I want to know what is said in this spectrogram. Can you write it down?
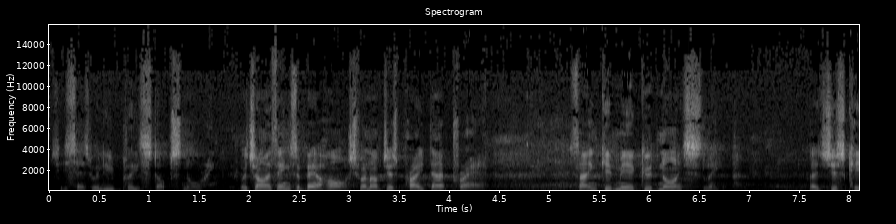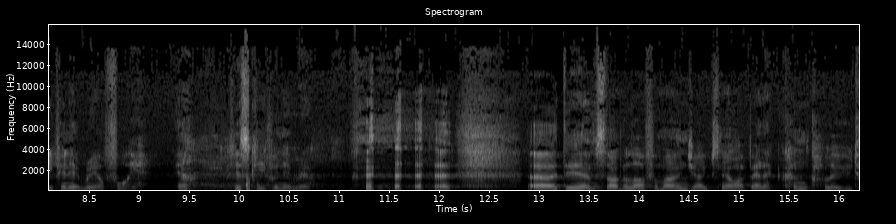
She says, Will you please stop snoring? Which I think is a bit harsh when I've just prayed that prayer, saying, Give me a good night's sleep. But it's just keeping it real for you. Yeah? Just keeping it real. oh dear, I'm starting to laugh at my own jokes now. I better conclude.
